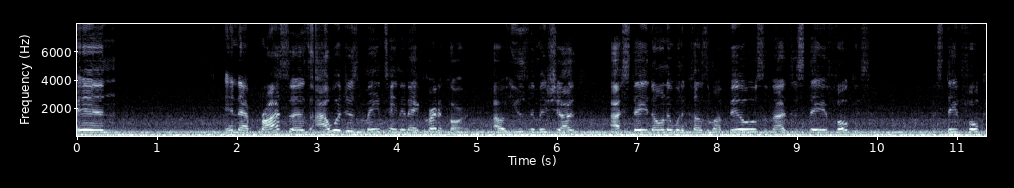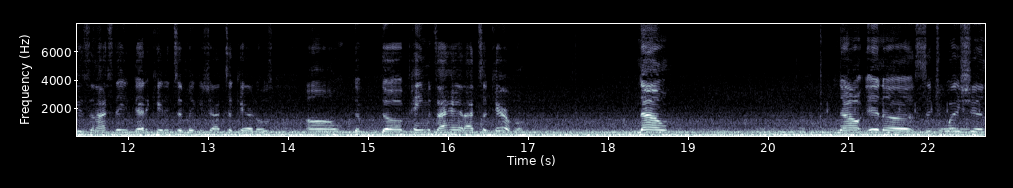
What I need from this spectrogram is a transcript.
And in that process, I was just maintaining that credit card. I was using to make sure I, I stayed on it when it comes to my bills, and I just stayed focused. I stayed focused and I stayed dedicated to making sure I took care of those um, the the payments I had. I took care of them. Now, now in a situation,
